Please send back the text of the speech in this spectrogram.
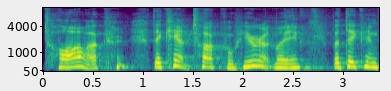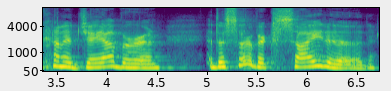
talk, they can't talk coherently, but they can kind of jabber and, and they're sort of excited.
